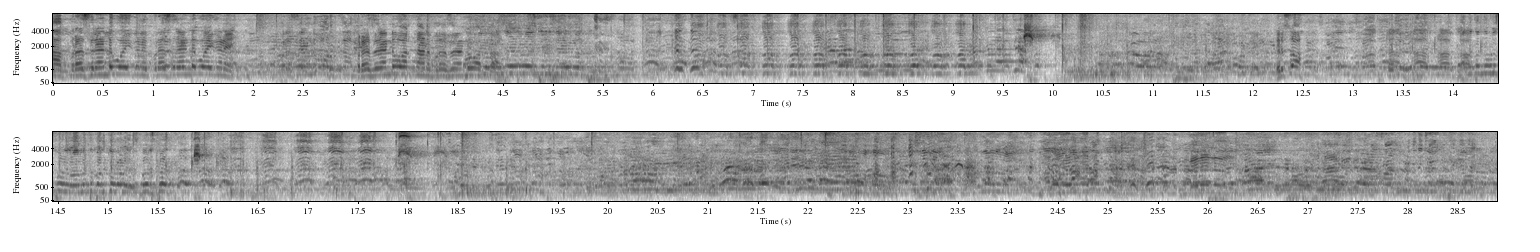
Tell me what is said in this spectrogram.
അല്ല പ്രസിഡന്റ് പോയിക്കണേ പ്രസിഡന്റ് പോയിക്കണേ. പ്രസിഡന്റ് പുറത്താണ് പ്രസിഡന്റ് പുറത്താണ്. Thank ഓക്കെ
